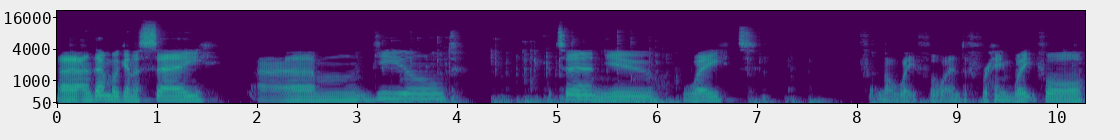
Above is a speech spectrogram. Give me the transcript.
Uh, and then we're going to say um, yield, return new, wait, not wait for end of frame, wait for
